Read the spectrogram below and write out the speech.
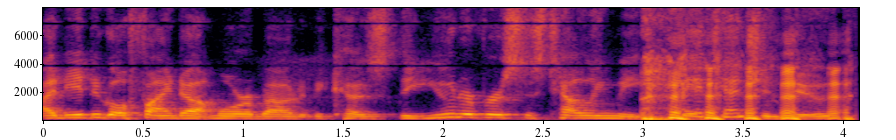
I need to go find out more about it because the universe is telling me, pay attention, dude,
